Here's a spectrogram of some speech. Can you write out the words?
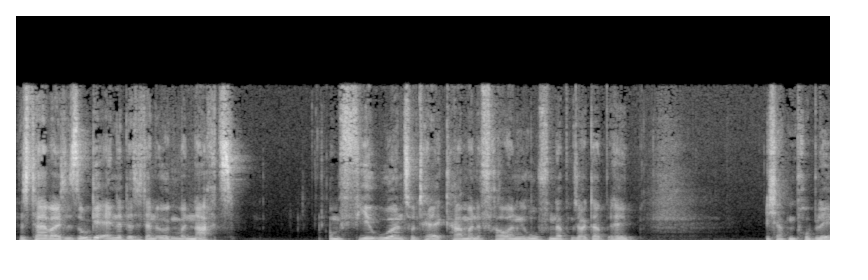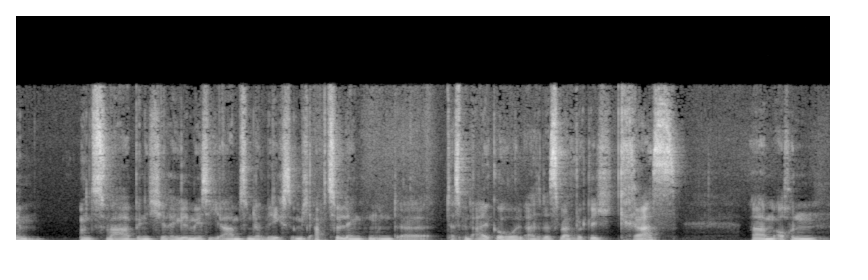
Das ist teilweise so geendet, dass ich dann irgendwann nachts um 4 Uhr ins Hotel kam, meine Frau angerufen habe und gesagt habe, hey, ich habe ein Problem. Und zwar bin ich hier regelmäßig abends unterwegs, um mich abzulenken und äh, das mit Alkohol. Also das war wirklich krass. Ähm, auch ein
